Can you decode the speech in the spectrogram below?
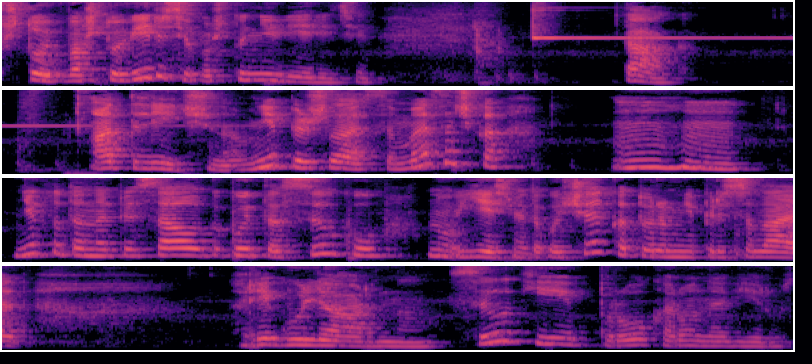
что, во что верите, во что не верите. Так, отлично. Мне пришла смс-очка. Угу. Мне кто-то написал какую-то ссылку. Ну, есть у меня такой человек, который мне присылает регулярно ссылки про коронавирус.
